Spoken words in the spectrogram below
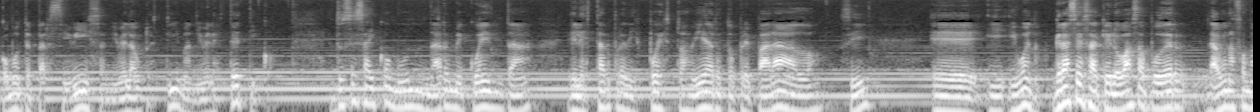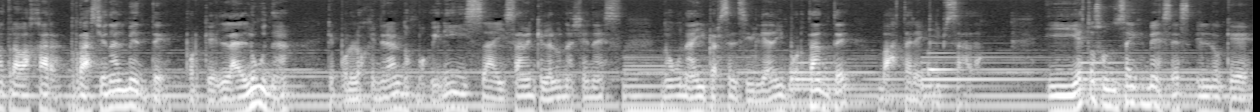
Cómo te percibís a nivel autoestima, a nivel estético. Entonces hay como un darme cuenta, el estar predispuesto, abierto, preparado, ¿sí? Eh, y, y, bueno, gracias a que lo vas a poder de alguna forma trabajar racionalmente, porque la luna que por lo general nos moviliza y saben que la luna llena es ¿no? una hipersensibilidad importante, va a estar eclipsada. Y estos son seis meses en lo que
